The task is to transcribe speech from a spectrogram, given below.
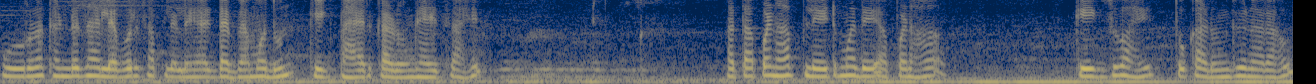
पूर्ण थंड झाल्यावरच आपल्याला ह्या डब्यामधून केक बाहेर काढून घ्यायचा आहे. आता आपण हा प्लेटमध्ये आपण हा केक जो आहे तो काढून घेणार आहोत.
